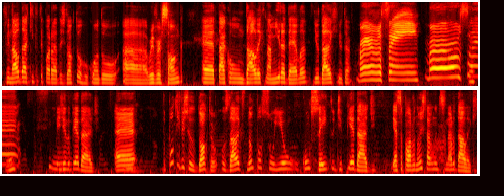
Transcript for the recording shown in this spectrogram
Final da quinta temporada de Doctor Who, quando a River Song é, tá com um Dalek na mira dela e o Dalek grita Mercy! Mercy! Pedindo piedade. É, do ponto de vista do Doctor, os Daleks não possuíam o conceito de piedade. E essa palavra não estava no dicionário Dalek.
